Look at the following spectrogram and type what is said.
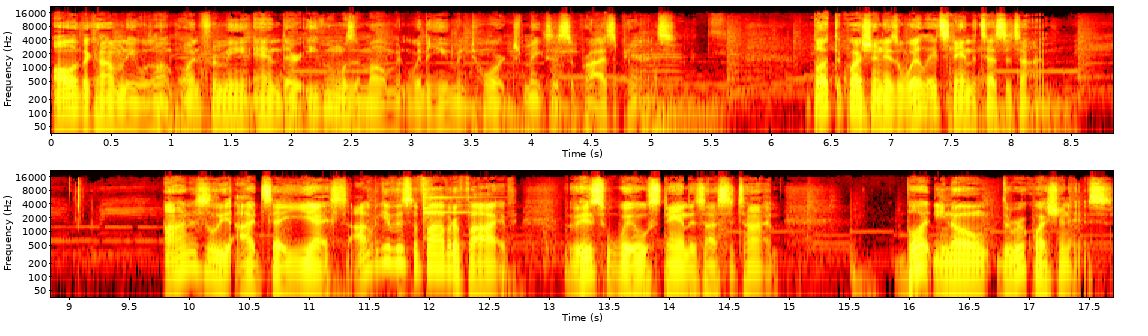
All of the comedy was on point for me, and there even was a moment where the Human Torch makes a surprise appearance. But the question is, will it stand the test of time? Honestly, I'd say yes. I would give this a 5 out of 5. This will stand the test of time. But, you know, the real question is,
